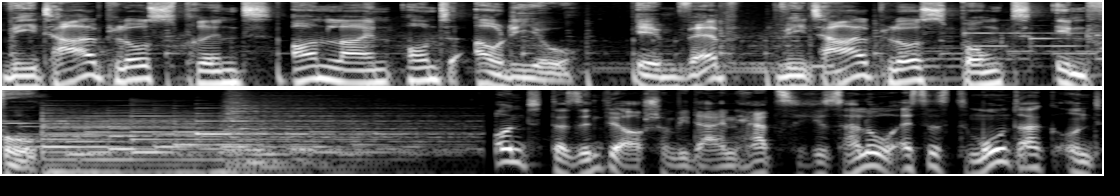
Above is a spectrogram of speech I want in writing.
Vital Plus Print, Online und Audio. Im Web vitalplus.info. Und da sind wir auch schon wieder. Ein herzliches Hallo. Es ist Montag und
